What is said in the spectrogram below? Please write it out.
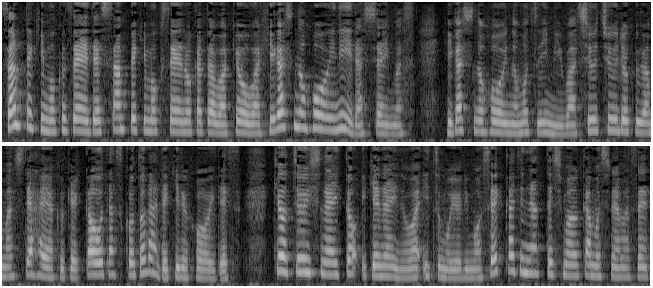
三匹木星です。三匹木星の方は今日は東の方位にいらっしゃいます。東の方位の持つ意味は集中力が増して早く結果を出すことができる方位です。今日注意しないといけないのはいつもよりもせっかちになってしまうかもしれません。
